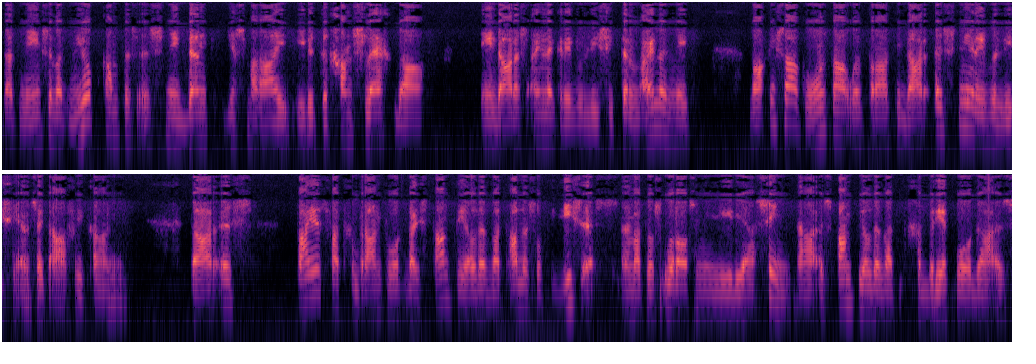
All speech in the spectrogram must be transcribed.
dat mense wat nie op kampus is nie dink eers maar hy dit dit gaan sleg daar en daar is eintlik revolusie terwyl net maak nie saak hoe ons daaroor praat nie daar is nie revolusie in Suid-Afrika nie. Daar is tyres wat gebrand word by standbeelde wat alles op die nuus is en wat ons oral in die media sien. Daar is standbeelde wat gebreek word, daar is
